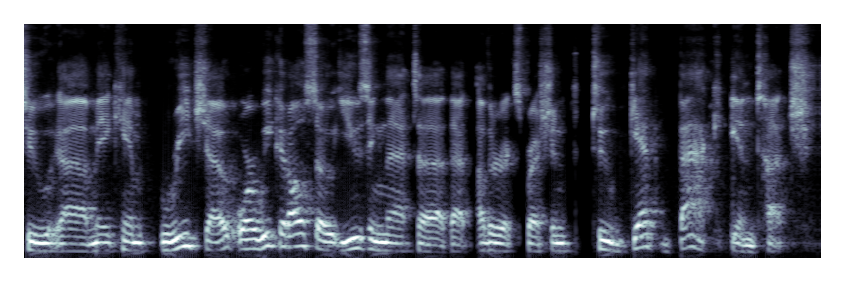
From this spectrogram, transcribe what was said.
to uh, make him reach out, or we could also using that uh, that other expression to get back in touch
